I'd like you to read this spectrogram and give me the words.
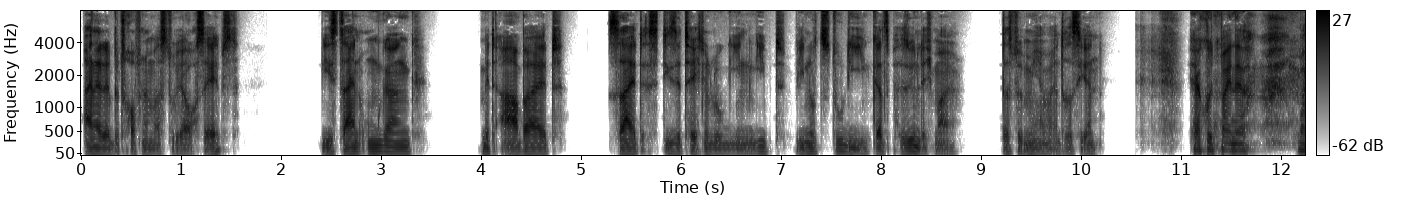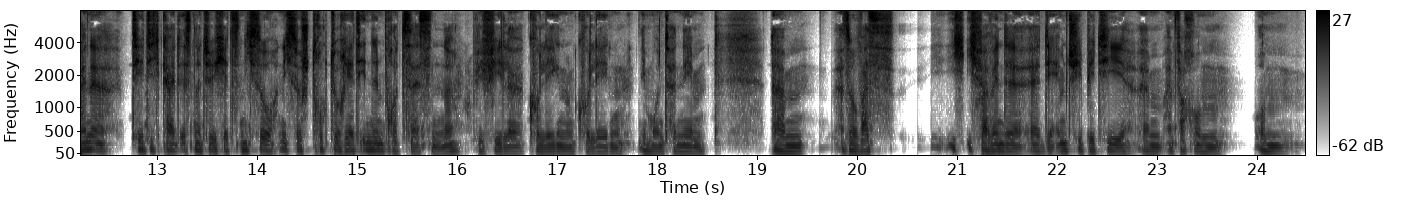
einer der Betroffenen warst du ja auch selbst. Wie ist dein Umgang mit Arbeit, seit es diese Technologien gibt? Wie nutzt du die ganz persönlich mal? Das würde mich aber interessieren. Ja gut, meine, meine Tätigkeit ist natürlich jetzt nicht so, nicht so strukturiert in den Prozessen, ne? wie viele Kolleginnen und Kollegen im Unternehmen. Ähm, also was, ich, ich verwende äh, der MGPT ähm, einfach um, um,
